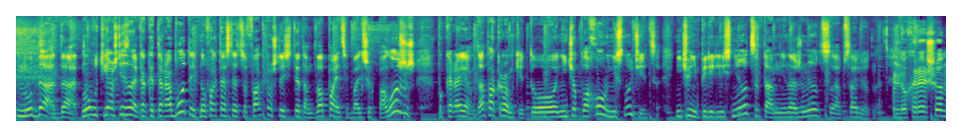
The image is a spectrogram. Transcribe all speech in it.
Ну да, да. Ну вот я уж не знаю, как это работает, но факт остается фактом, что если ты там два пальца больших положишь по краям, да, по кромке, то ничего плохого не случится. Ничего не перелеснется, там не нажмется абсолютно. Ну хорошо,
